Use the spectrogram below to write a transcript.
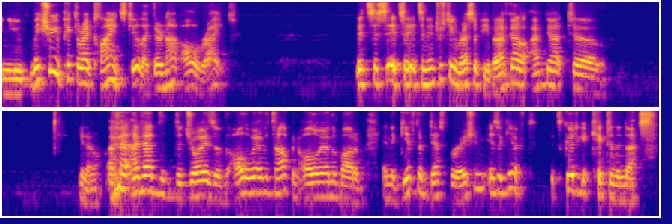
and you make sure you pick the right clients too. Like they're not all right. It's just, it's, a, it's an interesting recipe, but I've got, I've got, uh, you know, I've had, I've had the, the joys of all the way on the top and all the way on the bottom. And the gift of desperation is a gift. It's good to get kicked in the nuts.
